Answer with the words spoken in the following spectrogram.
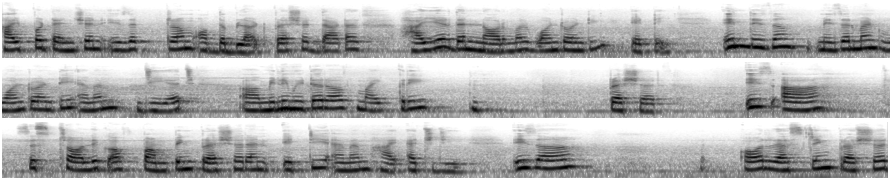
hypertension is the term of the blood pressure that are higher than normal 120 80 in this the measurement 120 mm gh uh, millimeter of mercury pressure is a systolic of pumping pressure and 80 mm high hg is a or resting pressure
